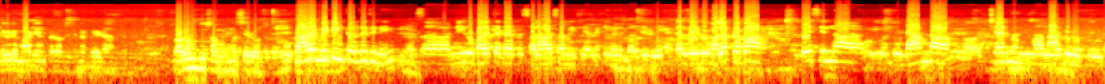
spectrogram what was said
ಬಿಡುಗಡೆ ಮಾಡಿ ಅಂತಾರೆ ಒಂದು ಜನ ಬೇಡ ಅಂತ ಅದೊಂದು ಸಮಸ್ಯೆ ಇರುವಂತದ್ದು ನಾಳೆ ಮೀಟಿಂಗ್ ಕರೆದಿದ್ದೀನಿ. ನೀರು ಬಳಕೆದಾರರ ಸಲಹಾ ಸಮಿತಿಯ ಮೀಟಿಂಗ್ ಅನ್ನು ಕರೆದಿದ್ದೀನಿ. ಯಾಕಂದ್ರೆ ಇದು ಮಲಪ್ರಭಾ ಬೇಸಿನ ನ ಈ ಒಂದು ಡ್ಯಾಮ್ನ ಚೇರ್ಮನ್ ನಾನು ಆಗಿರೋದ್ರಿಂದ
